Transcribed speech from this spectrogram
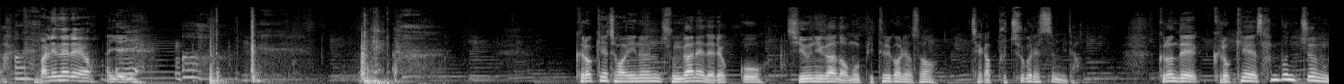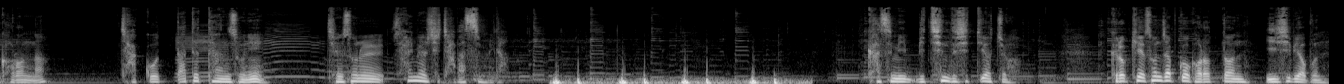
아, 빨리 내려요 아, 예, 예. 그렇게 저희는 중간에 내렸고 지훈이가 너무 비틀거려서 제가 부축을 했습니다. 그런데 그렇게 3분쯤 걸었나? 작고 따뜻한 손이 제 손을 살며시 잡았습니다. 가슴이 미친 듯이 뛰었죠. 그렇게 손잡고 걸었던 20여 분.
